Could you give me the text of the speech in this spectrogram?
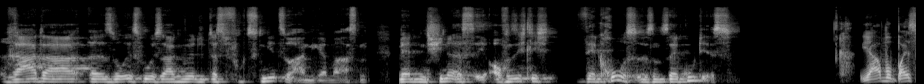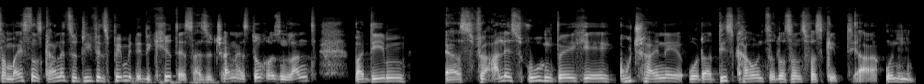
Radar äh, so ist, wo ich sagen würde, das funktioniert so einigermaßen. Während in China es offensichtlich sehr groß ist und sehr gut ist. Ja, wobei es dann meistens gar nicht so tief ins Payment integriert ist. Also China ist durchaus ein Land, bei dem es für alles irgendwelche Gutscheine oder Discounts oder sonst was gibt, ja. Und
